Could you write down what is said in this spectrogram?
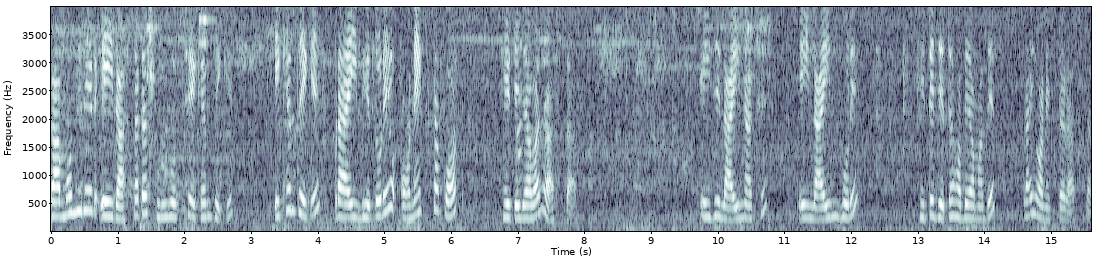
রাম মন্দিরের এই রাস্তাটা শুরু হচ্ছে এখান থেকে। এখান থেকে প্রায় ভেতরে অনেকটা পথ হেঁটে যাওয়ার রাস্তা। এই যে লাইন আছে, এই লাইন ধরে হেঁটে যেতে হবে আমাদের প্রায় অনেকটা রাস্তা।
